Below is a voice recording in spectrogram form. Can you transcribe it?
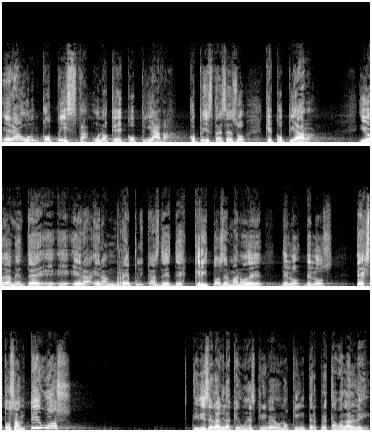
era un copista, uno que copiaba. Copista es eso, que copiaba. Y obviamente eh, eh, era, eran réplicas de, escritos, hermano, de, de los textos antiguos. Y dice la Biblia que un escriba era uno que interpretaba la ley.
